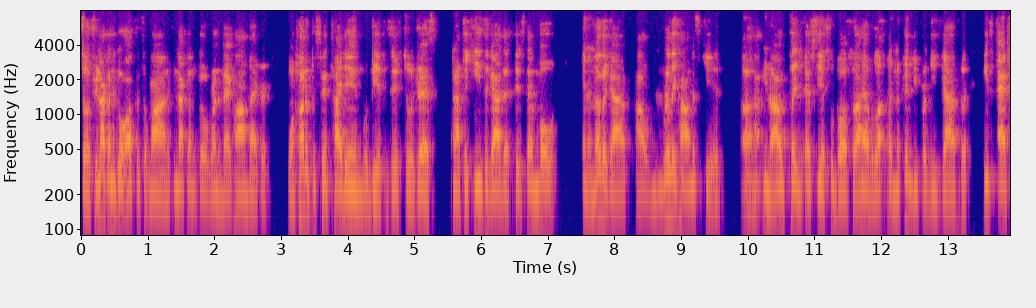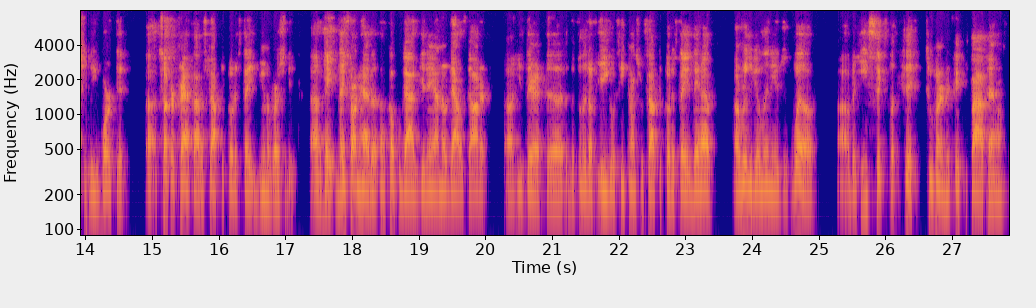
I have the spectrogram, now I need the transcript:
So if you're not going to go offensive line, if you're not going to go running back, linebacker, 100% tight end would be a position to address. And I think he's the guy that fits that mold. And another guy, I'm really high on this kid. Uh, you know, I was playing FCS football, so I have a lot, an affinity for these guys, but he's actually worked it uh, Tucker Kraft out of South Dakota State University. Uh, they they starting to have a, a, couple guys get in. I know Dallas Goedert. Uh, he's there at the the Philadelphia Eagles. He comes from South Dakota State. They have a really good lineage as well. Uh, but he's six foot six, 255 pounds.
